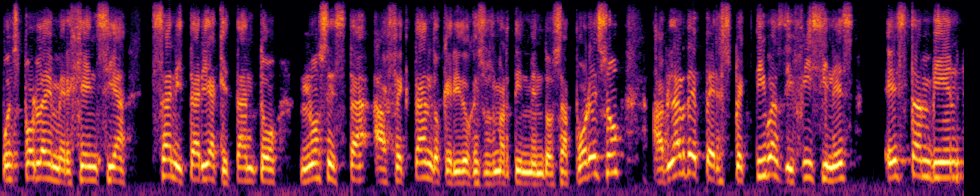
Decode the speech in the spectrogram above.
pues por la emergencia sanitaria que tanto nos está afectando, querido Jesús Martín Mendoza. Por eso, hablar de perspectivas difíciles es también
